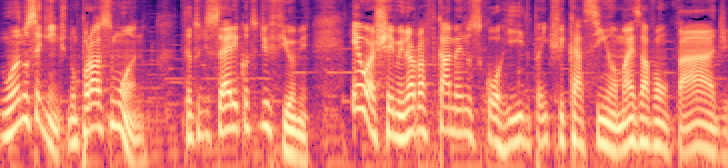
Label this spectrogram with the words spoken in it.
no ano seguinte, no próximo ano. Tanto de série quanto de filme. Eu achei melhor pra ficar menos corrido, pra gente ficar assim, ó, mais à vontade,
